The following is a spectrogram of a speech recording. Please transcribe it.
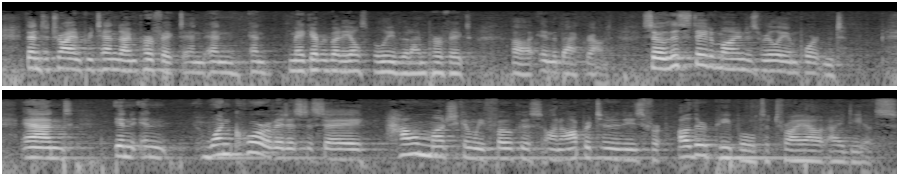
than to try and pretend I'm perfect and, and, and make everybody else believe that I'm perfect uh, in the background. So this state of mind is really important. And in, in one core of it is to say, how much can we focus on opportunities for other people to try out ideas?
